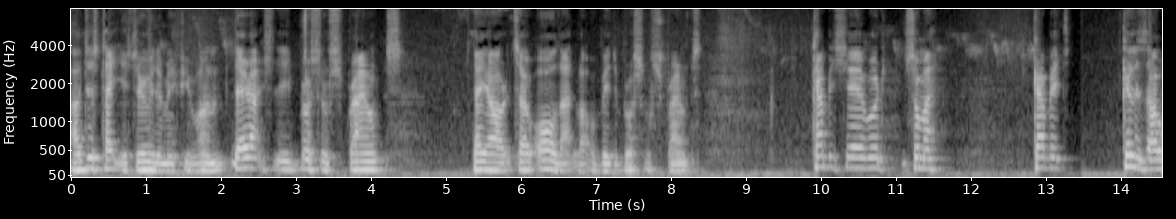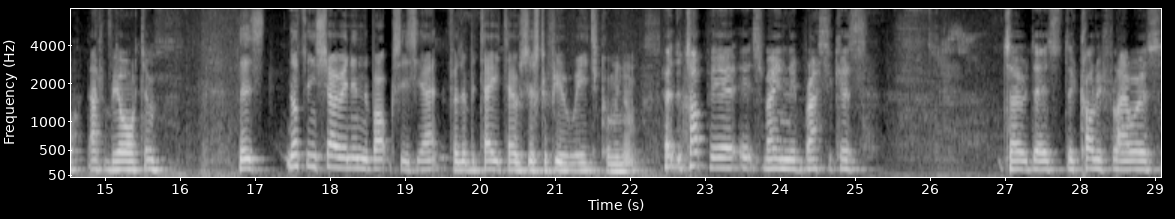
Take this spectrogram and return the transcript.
I'll just take you through them if you want. They're actually Brussels sprouts. They are, so all that lot will be the Brussels sprouts cabbage Sherwood, summer, cabbage Kilazol, that'll be autumn. There's nothing showing in the boxes yet for the potatoes, just a few weeds coming up. At the top here, it's mainly brassicas. So there's the cauliflowers,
